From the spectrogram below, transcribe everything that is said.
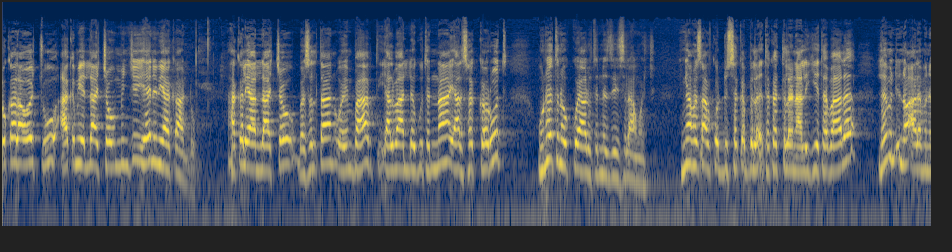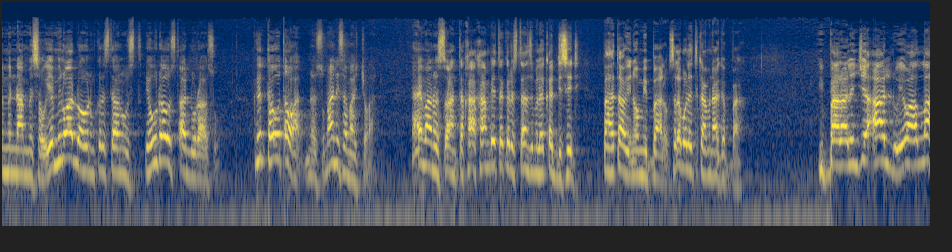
ዑቀላዎቹ አቅም የላቸውም እንጂ ይህንን ያውቃሉ። አቅል ያላቸው በስልጣን ወይም በሀብት ያልባለጉትና ያልሰከሩት እውነት ነው እኮ ያሉት እነዚህ እስላሞች። እኛ መጽሐፍ ቅዱስ ተከትለናል እየተባለ ለምንድ ነው አለምን የምናምሰው የሚሉ አሉ አሁንም ክርስቲያኑ ውስጥ የሁዳ ውስጥ አሉ ራሱ። ግን ተውጠዋል እነሱ ማን ይሰማቸዋል? የሃይማኖት ሰው አንተ ቤተ ክርስቲያን ዝም ሂድ ባህታዊ ነው የሚባለው። ስለ ፖለቲካ ምን አገባህ ይባላል እንጂ አሉ። ይው አላህ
